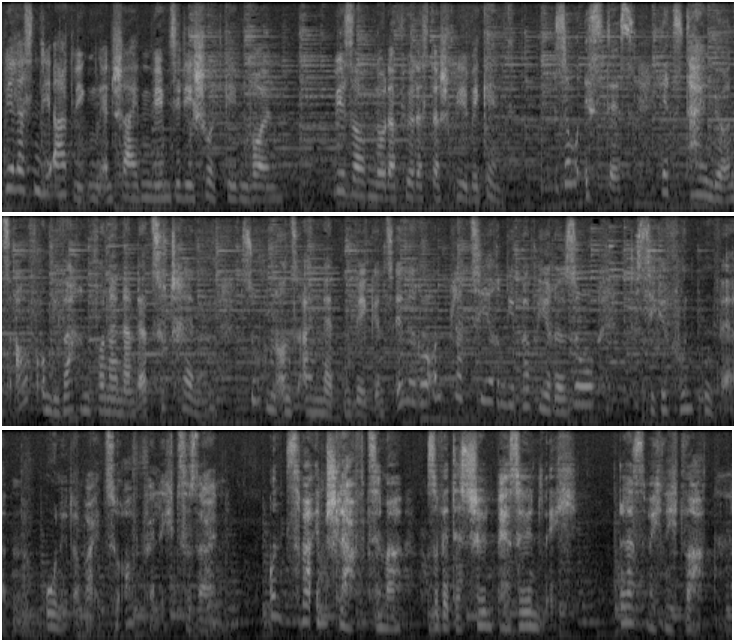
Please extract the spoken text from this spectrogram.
Wir lassen die Adligen entscheiden, wem sie die Schuld geben wollen. Wir sorgen nur dafür, dass das Spiel beginnt. So ist es. Jetzt teilen wir uns auf, um die Wachen voneinander zu trennen, suchen uns einen netten Weg ins Innere und platzieren die Papiere so, dass sie gefunden werden, ohne dabei zu auffällig zu sein. Und zwar im Schlafzimmer, so wird es schön persönlich. Lass mich nicht warten.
